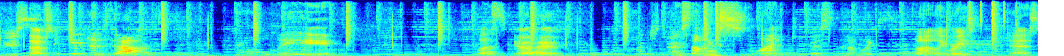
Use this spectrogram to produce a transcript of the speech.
two subs. You gifted thousands. I'm just doing something slight mess it up, like slightly raising the desk.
